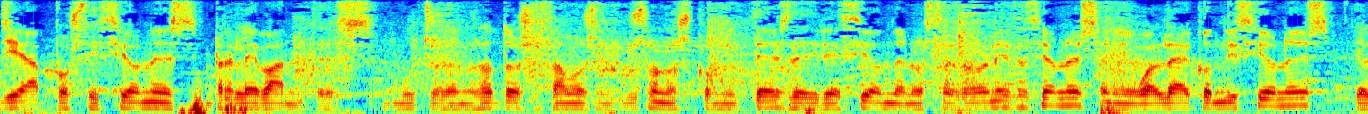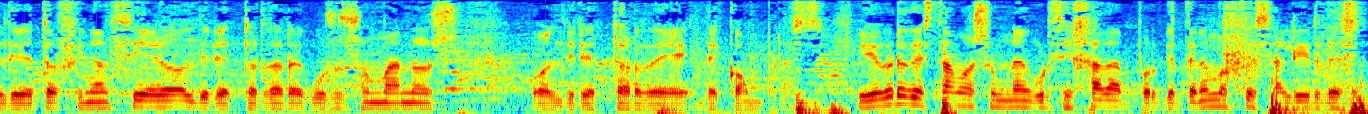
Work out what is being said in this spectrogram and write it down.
ya posiciones relevantes. Muchos de nosotros estamos incluso en los comités de dirección de nuestras organizaciones en igualdad de condiciones el director financiero, el director de recursos humanos o el director de, de compras. Yo creo que estamos en una encrucijada porque tenemos que salir de esa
